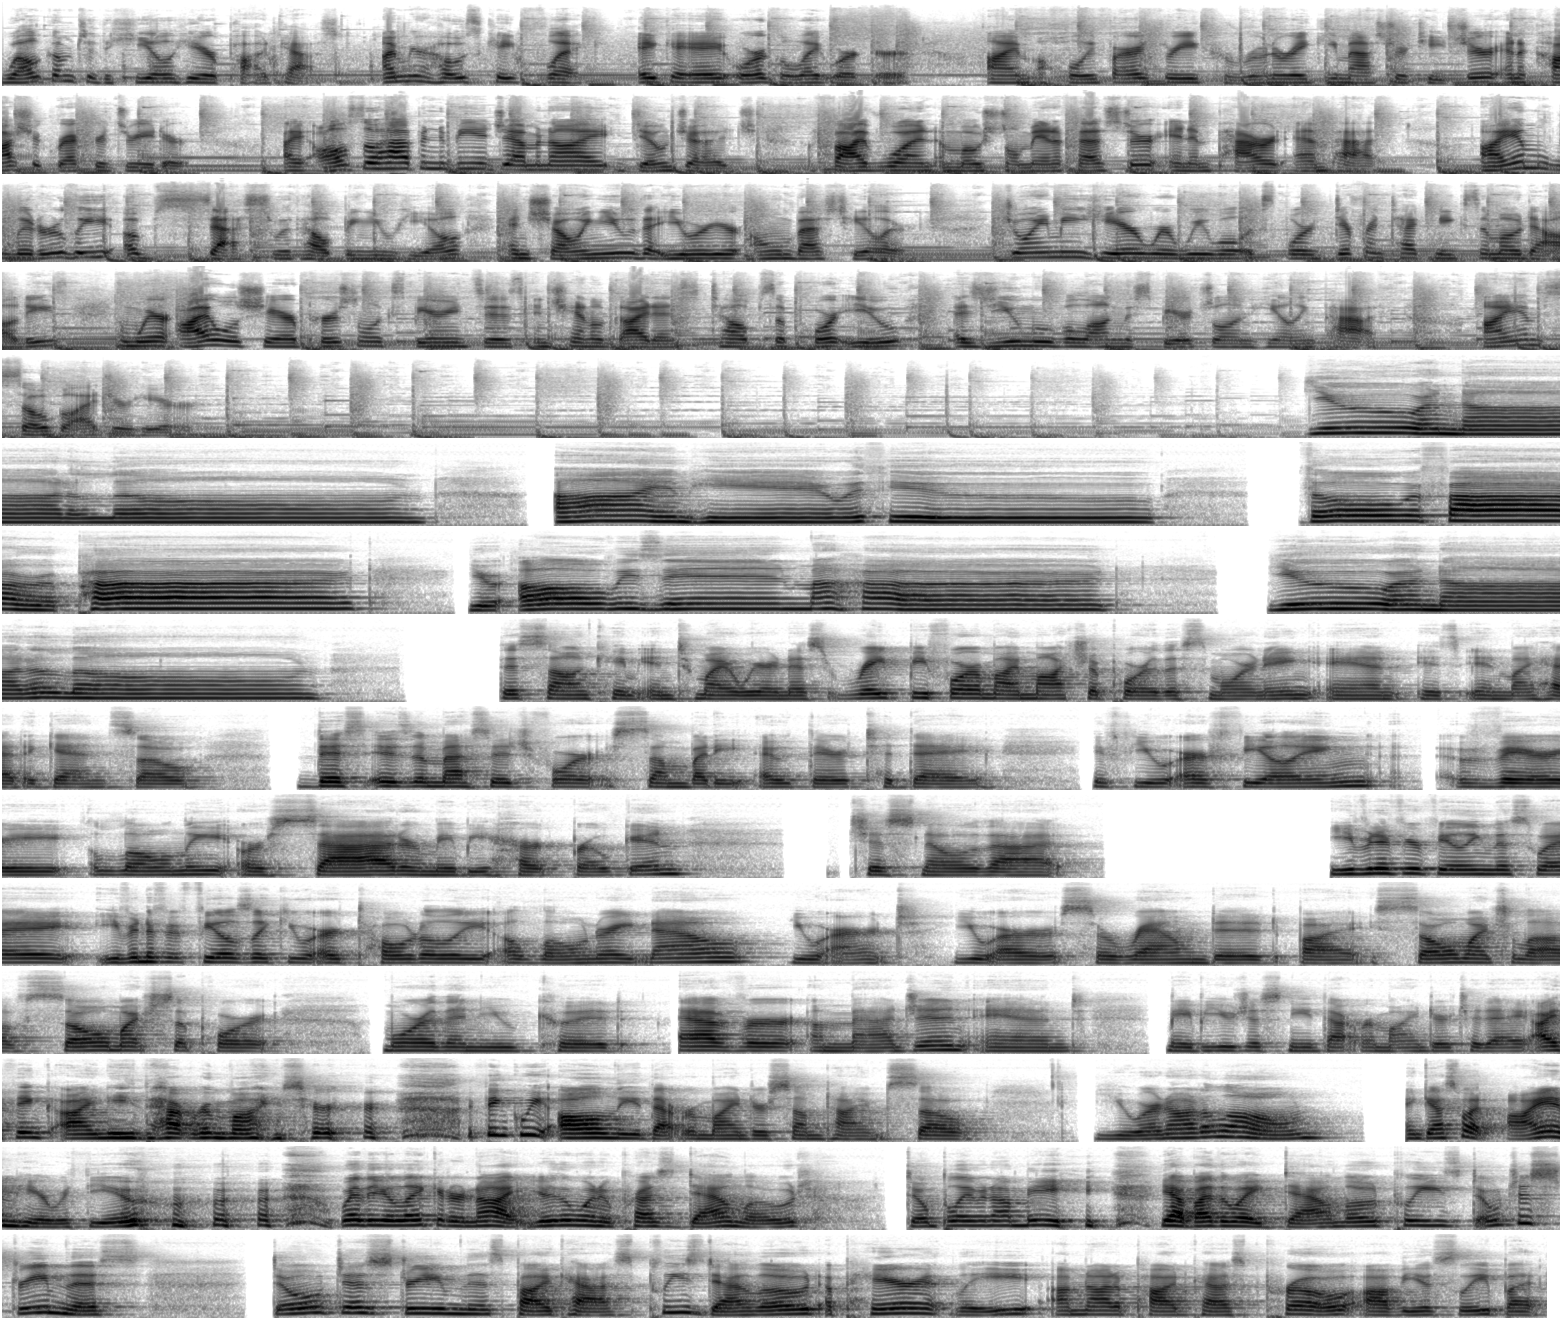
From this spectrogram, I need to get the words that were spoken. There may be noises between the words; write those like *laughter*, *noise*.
Welcome to the Heal Here podcast. I'm your host, Kate Flick, aka Oracle Lightworker. I'm a Holy Fire 3 Karuna Reiki Master Teacher and Akashic Records reader. I also happen to be a Gemini, don't judge, a 5 1 emotional manifester, and empowered empath. I am literally obsessed with helping you heal and showing you that you are your own best healer. Join me here where we will explore different techniques and modalities, and where I will share personal experiences and channel guidance to help support you as you move along the spiritual and healing path. I am so glad you're here. You are not alone. I am here with you. Though we're far apart, you're always in my heart. You are not alone. This song came into my awareness right before my matcha pour this morning, and it's in my head again. So, this is a message for somebody out there today. If you are feeling very lonely or sad or maybe heartbroken, just know that even if you're feeling this way, even if it feels like you are totally alone right now, you aren't. You are surrounded by so much love, so much support, more than you could ever imagine. And maybe you just need that reminder today. I think I need *laughs* that reminder. I think we all need that reminder sometimes. So you are not alone. And guess what? I am here with you. *laughs* Whether you like it or not, you're the one who pressed download. Don't blame it on me. *laughs* yeah, by the way, download, please. Don't just stream this. Don't just stream this podcast. Please download. Apparently, I'm not a podcast pro, obviously, but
